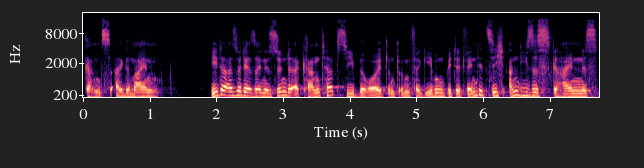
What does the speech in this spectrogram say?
ganz allgemein. Jeder also, der seine Sünde erkannt hat, sie bereut und um Vergebung bittet, wendet sich an dieses Geheimnis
